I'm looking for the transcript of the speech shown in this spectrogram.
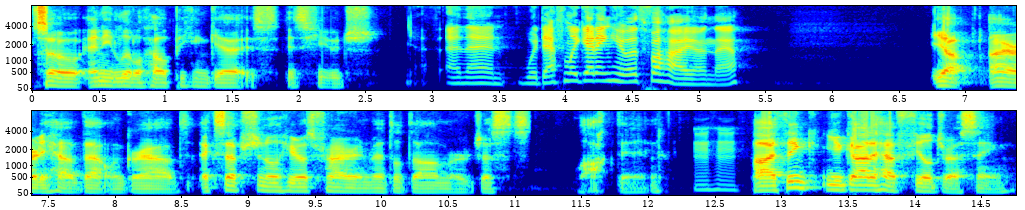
so any little help he can get is is huge. Yes. And then we're definitely getting Heroes for Hire in there. Yeah, I already have that one grabbed. Exceptional Heroes for Hire and Mental Dom are just locked in. hmm I think you got to have field dressing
